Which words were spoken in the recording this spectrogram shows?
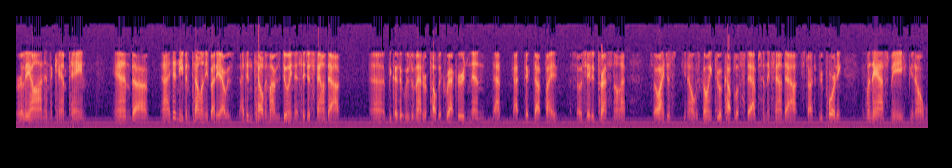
early on in the campaign, and uh, I didn't even tell anybody I was. I didn't tell them I was doing this. They just found out uh, because it was a matter of public record, and then that got picked up by Associated Press and all that. So I just, you know, was going through a couple of steps, and they found out and started reporting. And when they asked me, you know,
